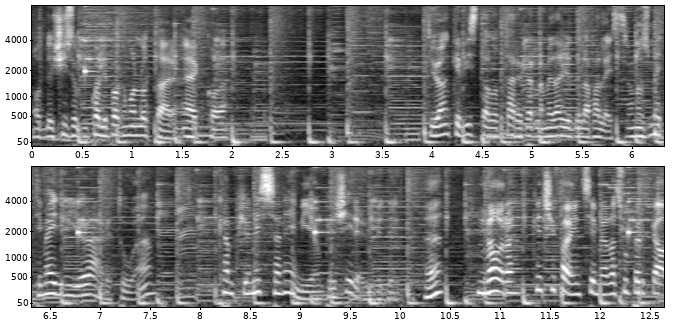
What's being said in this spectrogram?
Ho deciso con quali Pokémon lottare, eccola. Ti ho anche vista lottare per la medaglia della palestra, non smetti mai di migliorare tu, eh? Campionessa Nemi, è un piacere rivederti. Eh? Nora, che ci fai insieme alla Super K?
